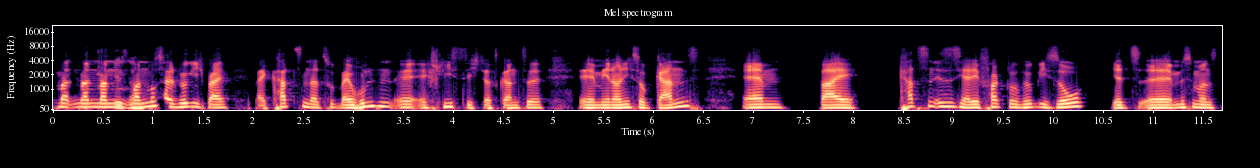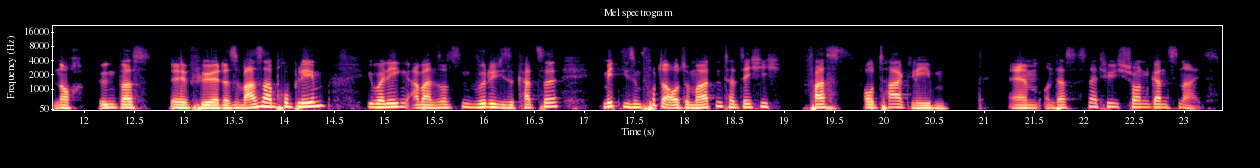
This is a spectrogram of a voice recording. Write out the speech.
Man, man, man, man muss halt wirklich bei, bei Katzen dazu, bei Hunden äh, erschließt sich das Ganze äh, mir noch nicht so ganz. Ähm, bei Katzen ist es ja de facto wirklich so, jetzt äh, müssen wir uns noch irgendwas äh, für das Wasserproblem überlegen, aber ansonsten würde diese Katze mit diesem Futterautomaten tatsächlich fast autark leben. Ähm, und das ist natürlich schon ganz nice.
